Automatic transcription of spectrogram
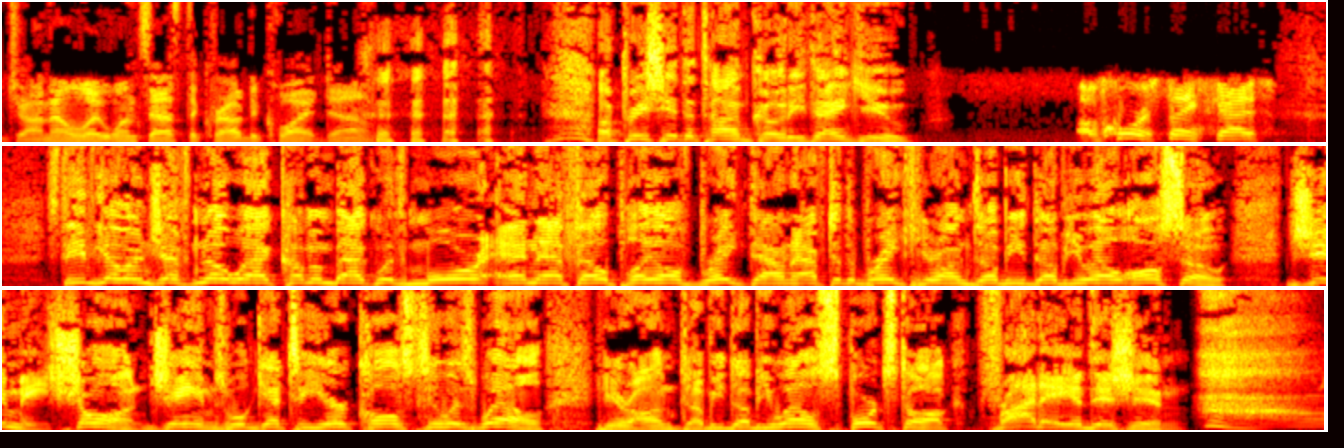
John Elway once asked the crowd to quiet down. Appreciate the time, Cody. Thank you. Of course. Thanks, guys. Steve Geller and Jeff Nowak coming back with more NFL playoff breakdown after the break here on WWL. Also, Jimmy, Sean, James, we'll get to your calls too as well here on WWL Sports Talk Friday edition.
